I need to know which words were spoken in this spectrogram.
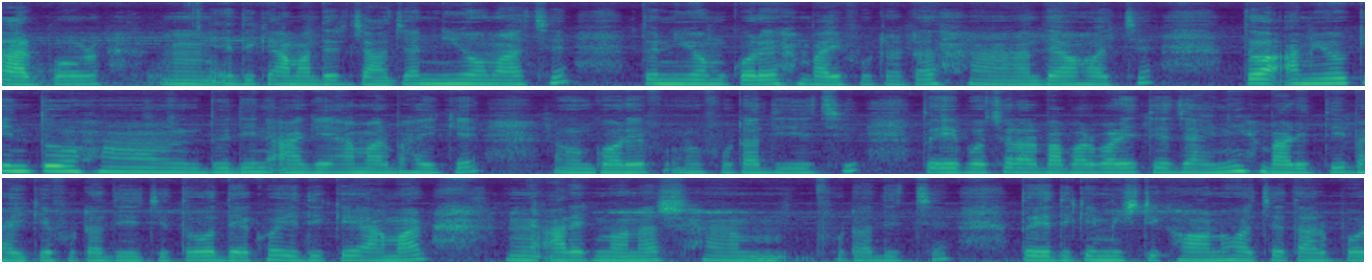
তারপর এদিকে আমাদের যা যা নিয়ম আছে, তো নিয়ম করে ভাই ফোঁটাটা দেওয়া হচ্ছে। তো আমিও কিন্তু দুদিন আগে আমার ভাইকে ঘরে ফোঁটা দিয়েছি। তো এই বছর আর বাবার বাড়িতে যাইনি, বাড়িতেই ভাইকে ফোঁটা দিয়েছি। তো দেখো এদিকে আমার আরেক ননাস ফোটা দিচ্ছে। তো এদিকে মিষ্টি খাওয়ানো হচ্ছে, তারপর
